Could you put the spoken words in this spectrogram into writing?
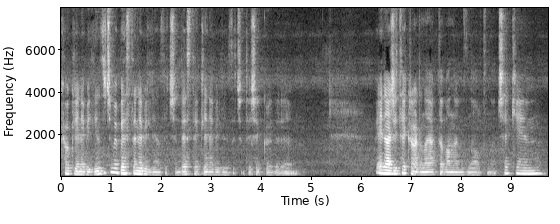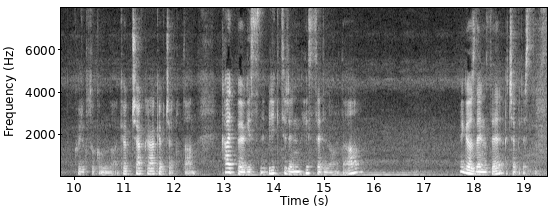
köklenebildiğiniz için ve beslenebildiğiniz için, desteklenebildiğiniz için teşekkür ederim. Ve enerjiyi tekrardan ayak tabanlarınızın altına çekin. Kuyruk sokumundan, kök çakra, kök çakradan kalp bölgesini biriktirin, hissedin orada. Ve gözlerinizi açabilirsiniz.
